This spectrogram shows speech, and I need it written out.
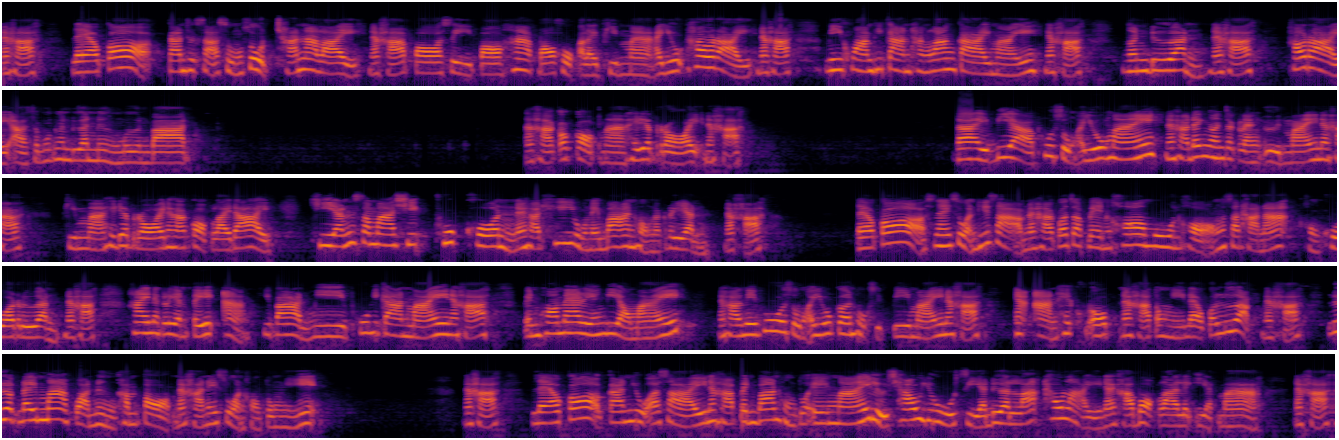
นะคะ แล้วก็การศึกษาสูงสุดชั้นอะไรนะคะป .4 ป .5 ป .6 อะไรพิมพ์มา อายุเท่าไหร่นะคะ มีความพิการทางร่างกายไหมนะคะ เงินเดือนนะคะ เท่าไหร่อะสมมติเงินเดือน 10,000 บาท นะคะ ก็กรอกมาให้เรียบร้อยนะคะ ได้เบี้ยผู้สูงอายุไหมนะคะ ได้เงินจากแหล่งอื่นไหมนะคะ พิมพ์มาให้เรียบร้อยนะคะกรอกรายได้ เขียนสมาชิกทุกคนนะคะที่อยู่ในบ้านของนักเรียนนะคะแล้วก็ในส่วนที่3นะคะก็จะเป็นข้อมูลของสถานะของครัวเรือนนะคะ ให้นักเรียนติ๊กอะที่บ้านมีผู้พิการไหมนะคะ เป็นพ่อแม่เลี้ยงเดี่ยวไหม นะคะ มีผู้สูงอายุเกิน 60 ปีไหมนะคะเนี่ยอ่านให้ครบนะคะ ตรงนี้แล้วก็เลือกนะคะ เลือกได้มากกว่า 1คำตอบนะคะ ในส่วนของตรงนี้นะคะ แล้วก็การอยู่อาศัยนะคะ เป็นบ้านของตัวเองไหมหรือเช่าอยู่เสียเดือนละเท่าไหร่นะคะ บอกรายละเอียดมานะคะ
